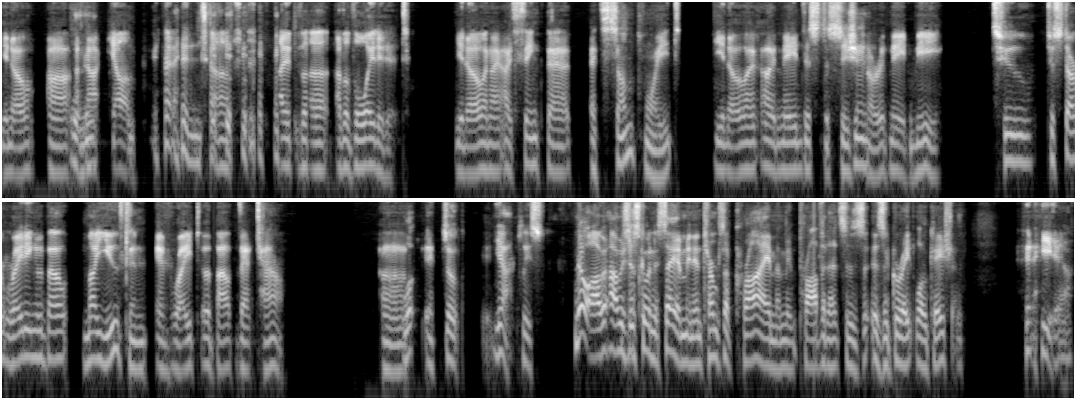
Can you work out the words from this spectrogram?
You know, uh, mm-hmm. I'm not young, and uh, I've uh, I've avoided it. You know, and I, I, think that at some point, you know, I, I made this decision, or it made me to to start writing about my youth and and write about that town. Uh, well, so, yeah, please. No, I, I, was just going to say. I mean, in terms of crime, I mean, Providence is is a great location. yeah,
